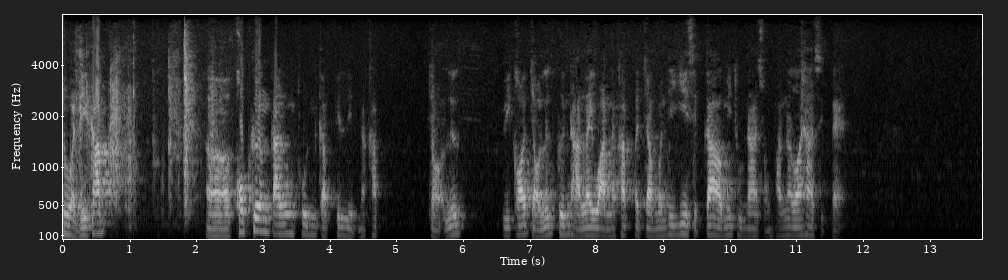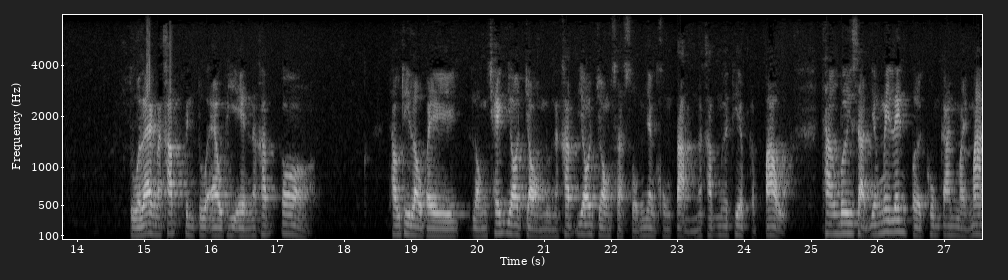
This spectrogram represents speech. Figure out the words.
สวัสดีครับครบเครื่องการลงทุนกับฟิลิปนะครับ เจาะลึกวิเคราะห์เจาะลึกพื้นฐานรายวันนะครับ ประจำวันที่ 29 มิถุนายน2558 ตัวแรกนะครับเป็นตัว LPN นะครับ ก็เท่าที่เราไปลองเช็คยอดจองดูนะครับ ยอดจองสะสมยังคงต่ำนะครับ เมื่อเทียบกับเป้า ทางบริษัทยังไม่เร่งเปิดโครงการใหม่มาก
